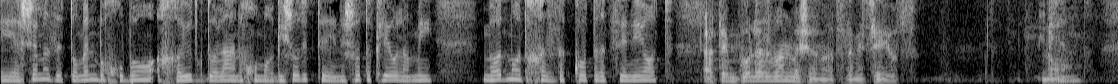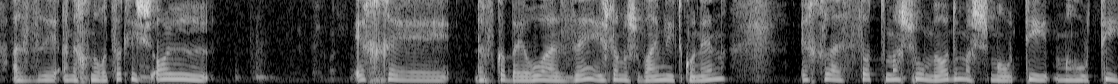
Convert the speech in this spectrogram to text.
השם הזה טומן בחובו אחריות גדולה, אנחנו מרגישות את נשות הכלי עולמי מאוד מאוד חזקות, רציניות. אתם כל הזמן משנות את המציאות. כן. אז אה, אנחנו רוצות לשאול איך אה, דווקא באירוע הזה, יש לנו שבועיים להתכונן, איך לעשות משהו מאוד משמעותי, מהותי,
